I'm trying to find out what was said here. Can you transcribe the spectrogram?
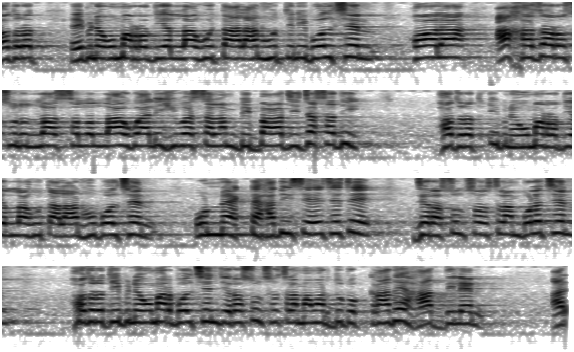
হজরত এবিন উমর রদিয়াল্লাহ তালহু তিনি বলছেন কলা আখাজা রসুল্লাহ সাল্লাহ আলী ওয়াসাল্লাম বিবাজি জাসাদি। হজরত ইবনে উমর রদিয়াল্লাহ তালানহু বলছেন, অন্য একটা হাদিসে এসেছে যে রসুল সাল্লাম বলেছেন হজরত ইবনে ওমর বলছেন যে রসুল সাল্লাম আমার দুটো কাঁধে হাত দিলেন। আর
